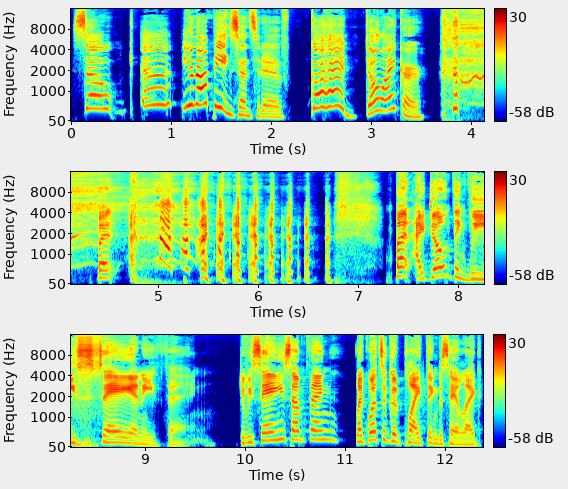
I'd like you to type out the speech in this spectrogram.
So uh, you're not being sensitive. Go ahead. Don't like her. But But I don't think we say anything. Do we say any something? Like what's a good polite thing to say like,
